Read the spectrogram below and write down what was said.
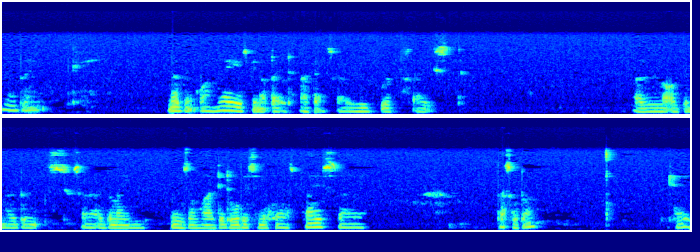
No blink. No blink 1, yay, it's been updated. Okay, so we've replaced a lot of the no blinks, so that was the main reason why I did all this in the first place, so that's all done. Okay,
